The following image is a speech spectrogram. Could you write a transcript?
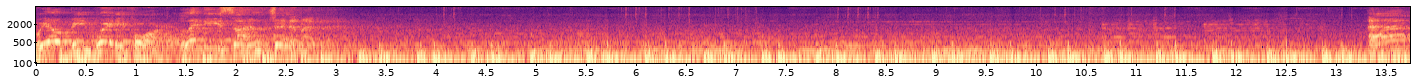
we have been waiting for, ladies and gentlemen. And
